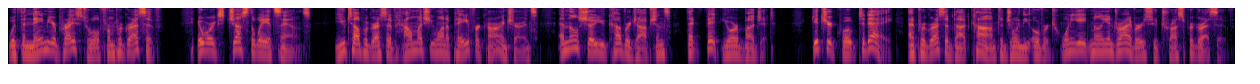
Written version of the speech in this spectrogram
with the Name Your Price tool from Progressive. It works just the way it sounds. You tell Progressive how much you want to pay for car insurance, and they'll show you coverage options that fit your budget. Get your quote today at progressive.com to join the over 28 million drivers who trust Progressive.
